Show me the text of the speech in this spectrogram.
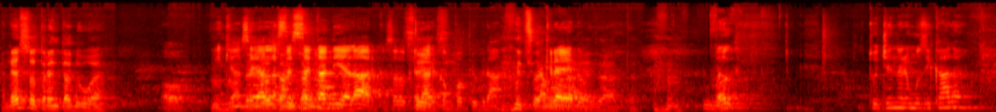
Adesso 32. Oh, mica, Mhm, sei alla stessa età di dell'89. Elarco, solo che Sì, l'Arco è un po' più grande. Siamo- credo. Esatto. Oh, tuo genere musicale?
